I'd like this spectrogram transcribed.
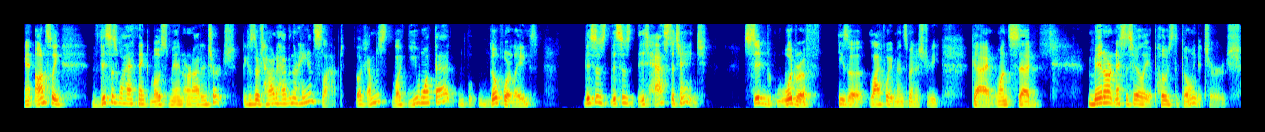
And honestly, this is why I think most men are not in church because they're tired of having their hands slapped. Like I'm just like, you want that? Go for it, ladies. This is this is it has to change. Sid Woodruff, he's a Lifeway Men's Ministry guy, once said, men aren't necessarily opposed to going to church.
